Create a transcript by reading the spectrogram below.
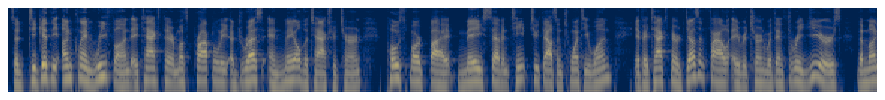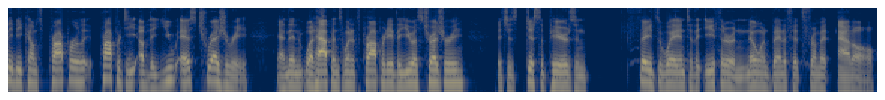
So to get the unclaimed refund, a taxpayer must properly address and mail the tax return postmarked by May 17, 2021. If a taxpayer doesn't file a return within three years, the money becomes properly, property of the U.S. Treasury. And then what happens when it's property of the U.S. Treasury? It just disappears and fades away into the ether, and no one benefits from it at all.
